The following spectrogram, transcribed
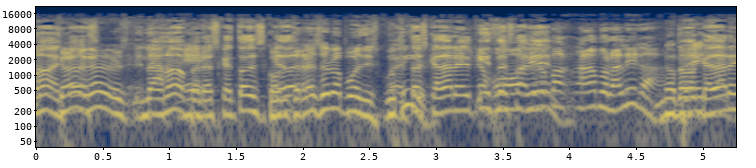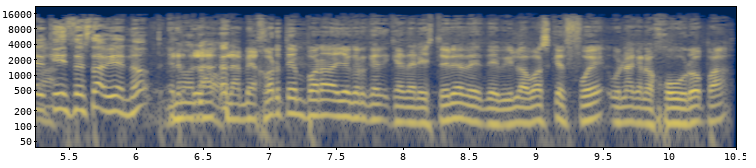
No, no, Claro, entonces, claro, es que- no, no, eh, pero es que entonces contra queda- eso no puedes discutir. Entonces quedar el Que 15 juega está bien. Ganamos la liga. No, pero quedar el trampa. 15 está bien, ¿no? No, la, no. la mejor temporada yo creo que, que de la historia de, de Bilbao Basket fue una que no jugó Europa,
